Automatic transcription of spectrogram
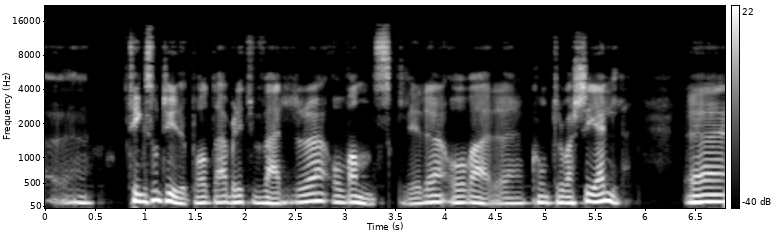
eh, ting som tyder på at det er blitt verre og vanskeligere å være kontroversiell? Eh,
